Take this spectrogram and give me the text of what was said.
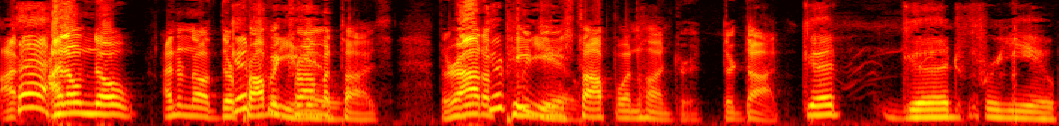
I, I don't know. I don't know. They're Good probably you. traumatized. They're out of Good for PG's top 100. They're done. Good, good for you.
